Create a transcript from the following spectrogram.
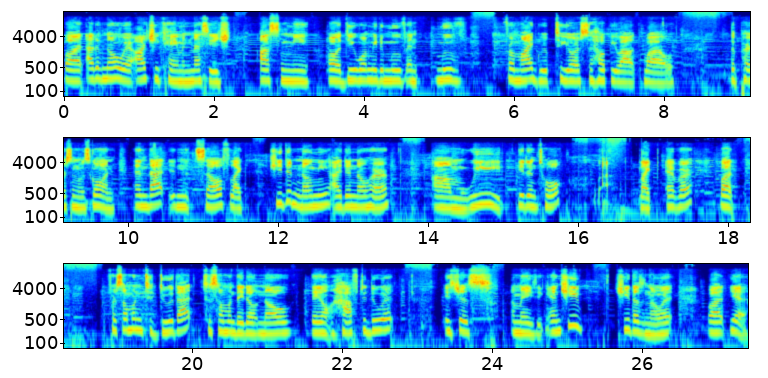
But out of nowhere, Archie came and messaged asking me, "Oh, do you want me to move and move from my group to yours to help you out while the person was gone. And that in itself, like, she didn't know me, I didn't know her. Um, we didn't talk, like, ever. But for someone to do that to someone they don't know, they don't have to do it, it's just amazing. And she, she doesn't know it, but yeah.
